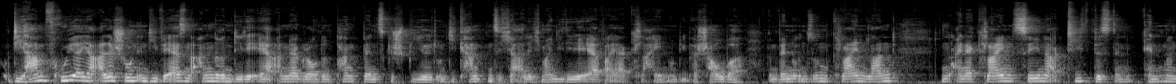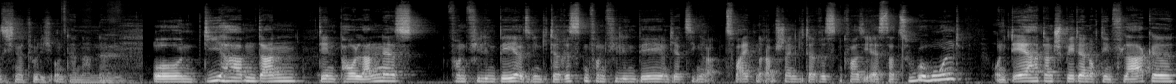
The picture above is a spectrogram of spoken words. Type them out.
Und die haben früher ja alle schon in diversen anderen DDR-Underground- und Punk-Bands gespielt und die kannten sich ja alle. Ich meine, die DDR war ja klein und überschaubar. Und wenn du in so einem kleinen Land in einer kleinen Szene aktiv bist, dann kennt man sich natürlich untereinander. Und die haben dann den Paul Landers von Feeling B, also den Gitarristen von Feeling B und jetzigen zweiten Rammstein-Gitarristen quasi erst dazugeholt. Und der hat dann später noch den Flake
